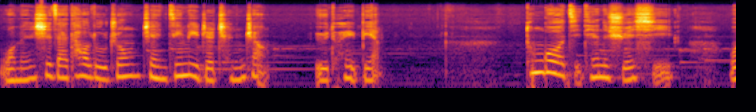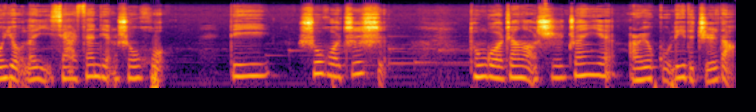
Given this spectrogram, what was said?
我们是在套路中正经历着成长与蜕变。通过几天的学习，我有了以下三点收获。第一，收获知识。通过张老师专业而又鼓励的指导，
